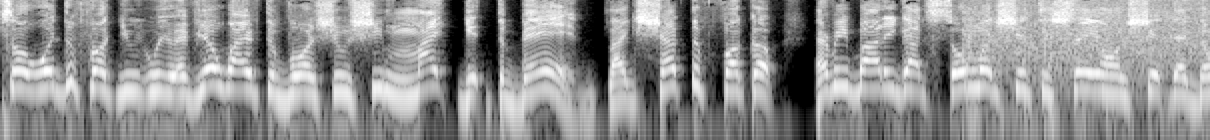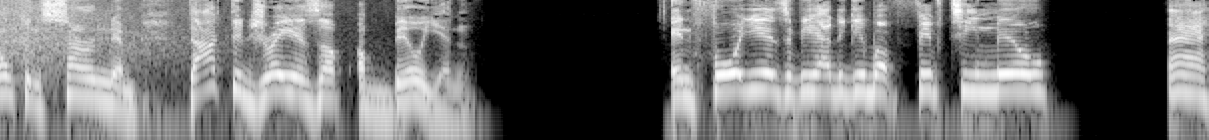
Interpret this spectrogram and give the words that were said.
So what the fuck you if your wife divorced you, she might get the bed. Like shut the fuck up. Everybody got so much shit to say on shit that don't concern them. Dr. Dre is up a billion. In four years, if he had to give up 15 mil, eh.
